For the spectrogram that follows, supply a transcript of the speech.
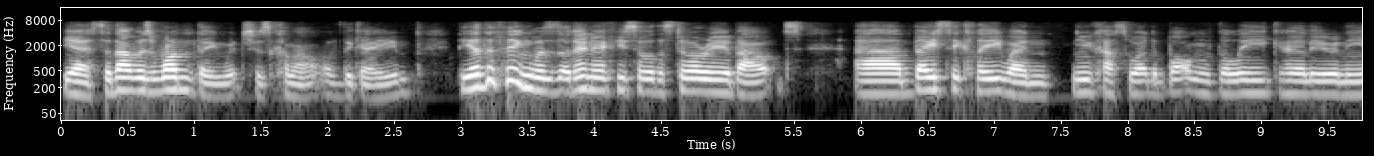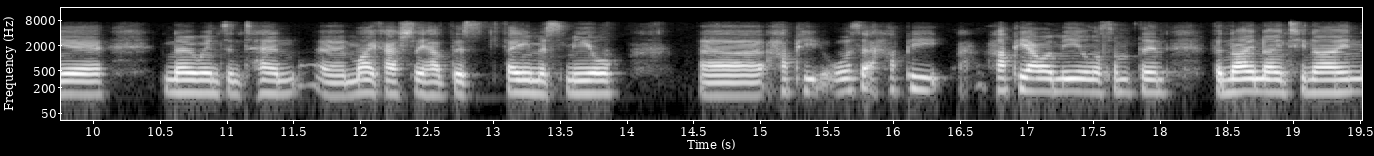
Yeah, so that was one thing which has come out of the game. The other thing was I don't know if you saw the story about Uh, basically, when Newcastle were at the bottom of the league earlier in the year, no wins in ten, uh, Mike Ashley had this famous meal uh, happy was it happy happy hour meal or something for 9.99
